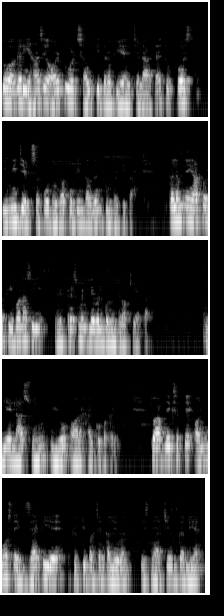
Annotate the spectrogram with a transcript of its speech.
तो अगर यहाँ से ऑल टूवर्ड साउथ की तरफ़ ये चला आता है तो फ़र्स्ट इमीडिएट सपोर्ट होगा 14,230 का। कल हमने यहाँ पर फिबोनासी रिट्रेसमेंट लेवल को भी ड्रॉ किया था। ये लास्ट स्विंग लो और हाई को पकड़ के। तो आप देख सकते हैं ऑलमोस्ट एग्जैक्ट ये 50 परसेंट का लेवल इसने अचीव कर लिया है।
